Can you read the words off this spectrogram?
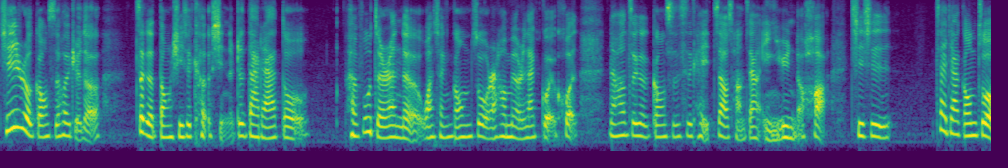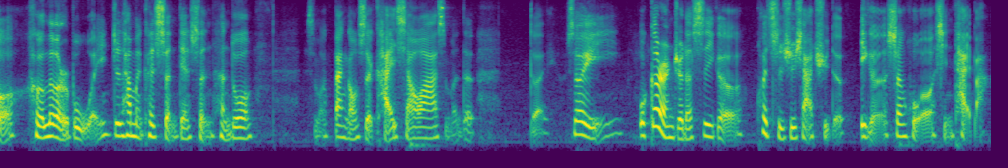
其实如果公司会觉得这个东西是可行的，就是大家都很负责任的完成工作，然后没有人在鬼混，然后这个公司是可以照常这样营运的话，其实在家工作何乐而不为？就是他们可以省电省很多什么办公室的开销啊什么的，对，所以我个人觉得是一个会持续下去的一个生活形态吧。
